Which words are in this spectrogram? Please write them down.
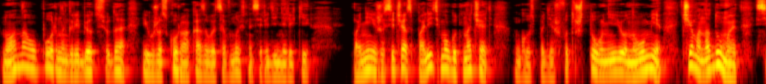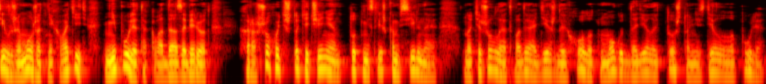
но она упорно гребет сюда и уже скоро оказывается вновь на середине реки. По ней же сейчас палить могут начать. Господи, вот что у нее на уме? Чем она думает? Сил же может не хватить. Не пуля так вода заберет. Хорошо хоть что течение тут не слишком сильное, но тяжелые от воды одежда и холод могут доделать то, что не сделала пуля.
